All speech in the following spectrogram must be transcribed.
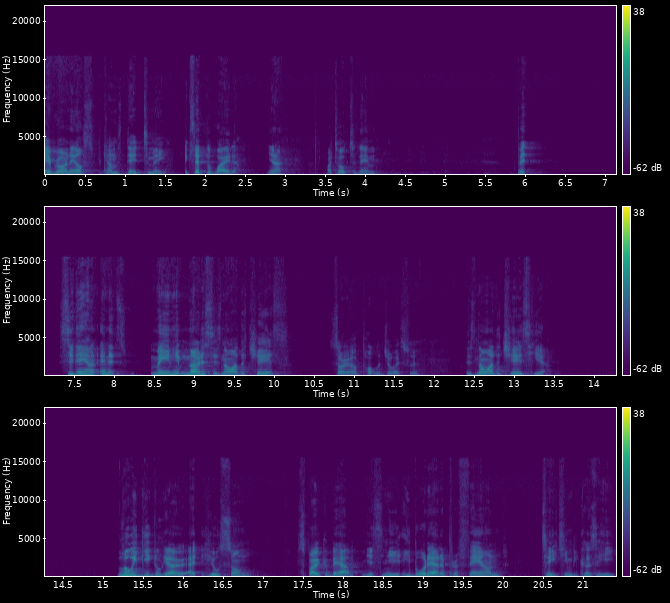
Everyone else becomes dead to me, except the waiter. You know, I talk to them. But Sit down, and it's me and him. Notice there's no other chairs. Sorry, I apologize for. There's no other chairs here. Louie Giglio at Hillsong spoke about this, and he, he brought out a profound teaching because he,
